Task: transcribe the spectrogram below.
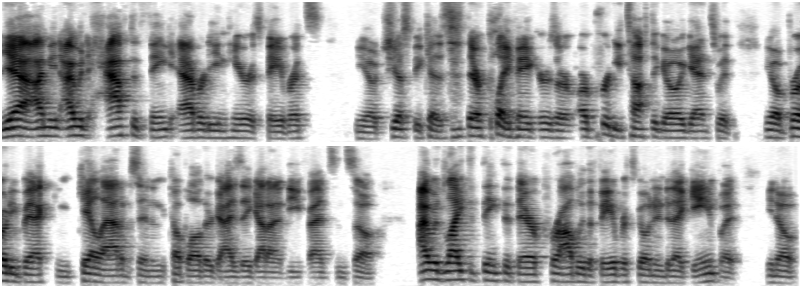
Yeah, I mean, I would have to think Aberdeen here is favorites you know, just because their playmakers are, are pretty tough to go against with, you know, Brody Beck and Kale Adamson and a couple other guys they got on defense. And so I would like to think that they're probably the favorites going into that game. But, you know,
